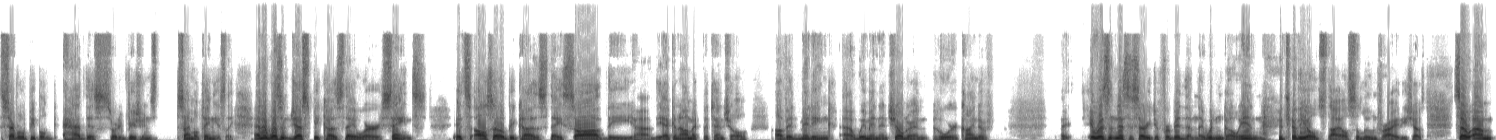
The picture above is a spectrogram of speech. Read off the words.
several people had this sort of visions simultaneously, and it wasn't just because they were saints. It's also because they saw the uh, the economic potential of admitting uh, women and children who were kind of it wasn't necessary to forbid them. They wouldn't go in to the old style saloon variety shows. So um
